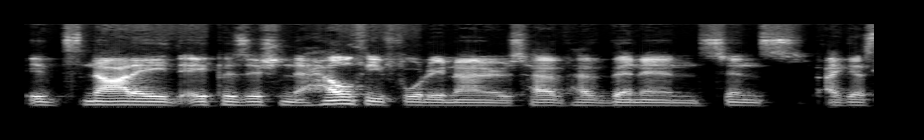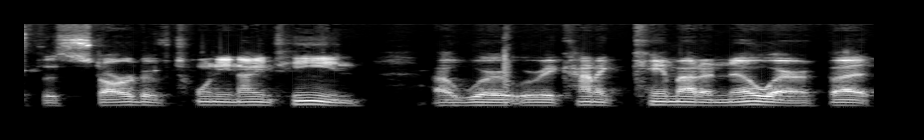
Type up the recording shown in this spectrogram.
it's not a, a position the healthy 49ers have have been in since I guess the start of 2019, uh, where where it kind of came out of nowhere. But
